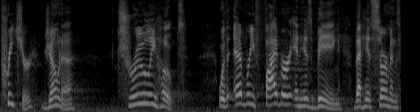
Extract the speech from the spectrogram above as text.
preacher, Jonah, truly hoped with every fiber in his being that his sermons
